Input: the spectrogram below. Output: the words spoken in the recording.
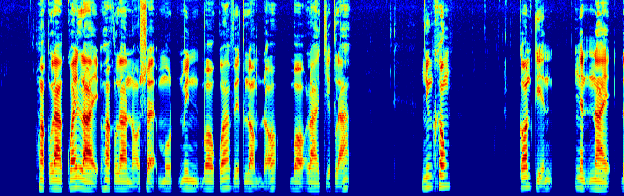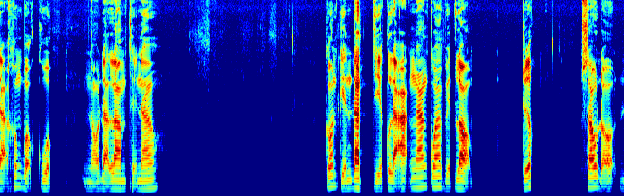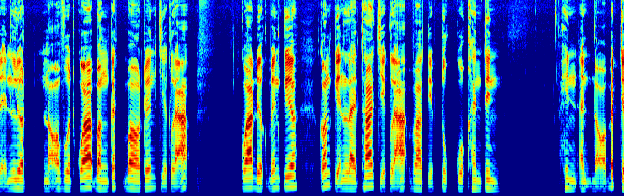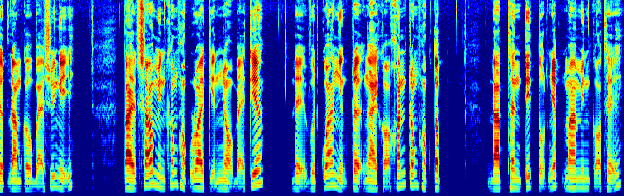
hoặc là quay lại hoặc là nó sẽ một mình bò qua vết lõm đó, bỏ lại chiếc lá. Nhưng không, con kiến nhận này đã không bỏ cuộc, nó đã làm thế nào? Con kiến đặt chiếc lá ngang qua vết lõm trước sau đó đến lượt nó vượt qua bằng cách bò trên chiếc lá. Qua được bên kia, con kiến lại tha chiếc lá và tiếp tục cuộc hành trình. Hình ảnh đó bất chợt làm cậu bé suy nghĩ. Tại sao mình không học loài kiến nhỏ bé kia để vượt qua những trở ngại khó khăn trong học tập, đạt thành tích tốt nhất mà mình có thể?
